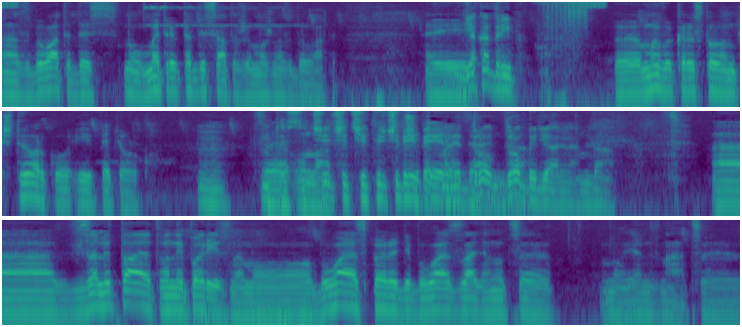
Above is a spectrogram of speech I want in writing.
Збивати десь ну, метрів 50 вже можна збивати. І, Яка дріб? е, Ми використовуємо четверку і п'ятерку. Угу. Це Ну, то у нас. чи, чи, чи, 4 5 п'ять, дроб, да. дроб ідеально. Да. Е, залітають вони по-різному. Буває спереді, буває ззаді. Ну це, ну я не знаю, це. Е,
